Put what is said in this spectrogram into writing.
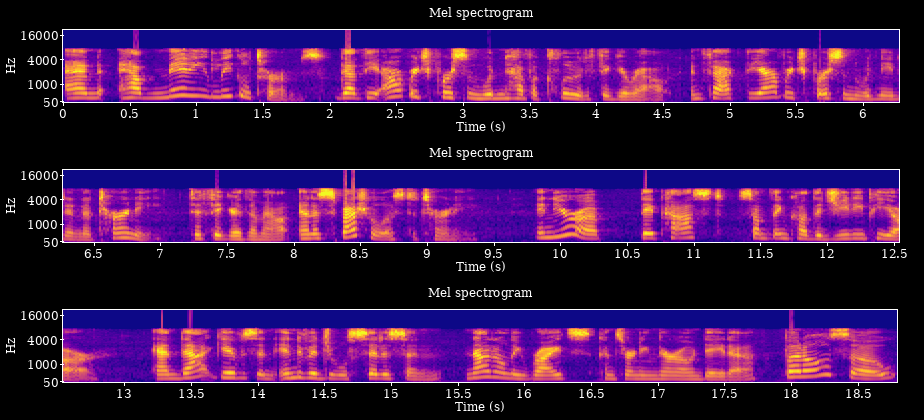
and have many legal terms that the average person wouldn't have a clue to figure out. In fact, the average person would need an attorney to figure them out and a specialist attorney. In Europe, they passed something called the GDPR, and that gives an individual citizen not only rights concerning their own data, but also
